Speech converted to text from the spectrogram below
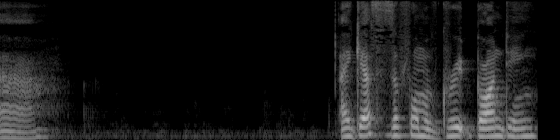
Uh, I guess it's a form of group bonding.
